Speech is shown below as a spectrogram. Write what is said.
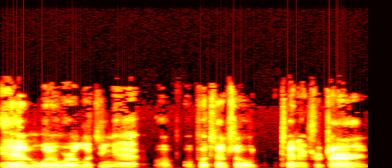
And when we're looking at a, a potential 10x return,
